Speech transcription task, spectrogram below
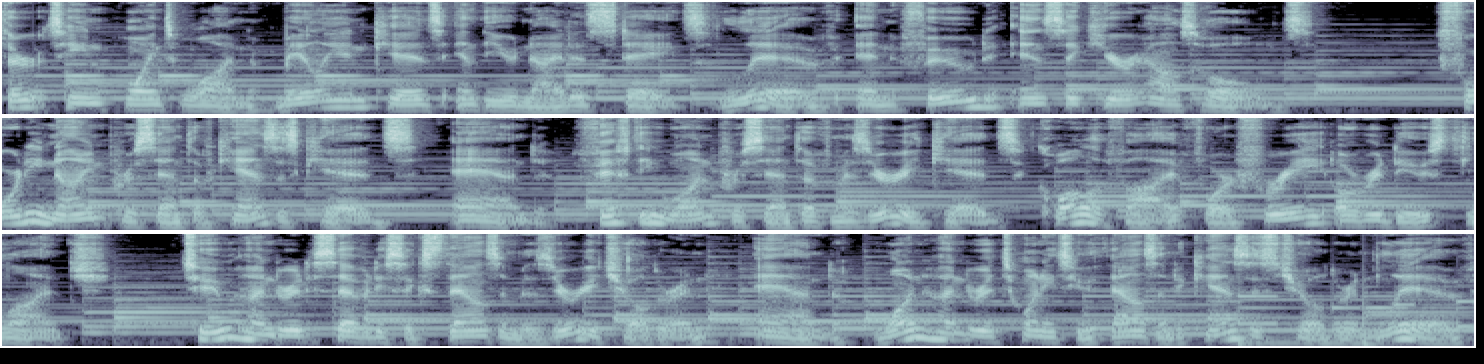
13.1 million kids in the United States live in food insecure households? 49% of Kansas kids and 51% of Missouri kids qualify for free or reduced lunch. 276,000 Missouri children and 122,000 Kansas children live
